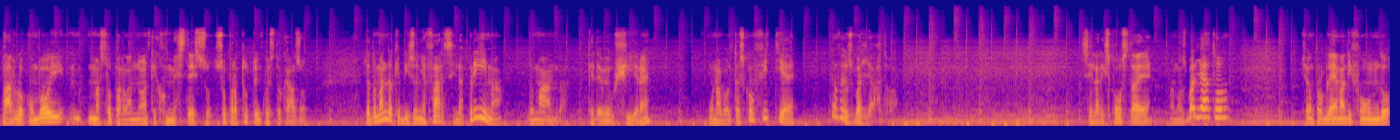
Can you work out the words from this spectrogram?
Parlo con voi, ma sto parlando anche con me stesso, soprattutto in questo caso. La domanda che bisogna farsi, la prima domanda che deve uscire, una volta sconfitti, è dove ho sbagliato? Se la risposta è non ho sbagliato, c'è un problema di fondo,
